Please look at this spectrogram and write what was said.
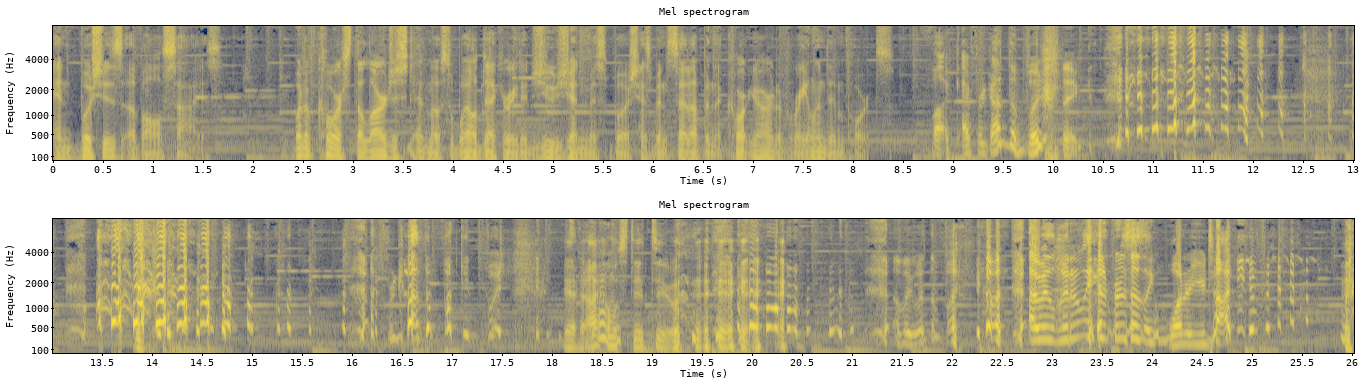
and bushes of all size. But of course, the largest and most well decorated Zhuzhenmas bush has been set up in the courtyard of Rayland Imports. Fuck, I forgot the bush thing. I forgot the fucking bush. thing. Yeah, I almost did too. I'm like, what the fuck? I was literally at first. I was like, what are you talking about?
